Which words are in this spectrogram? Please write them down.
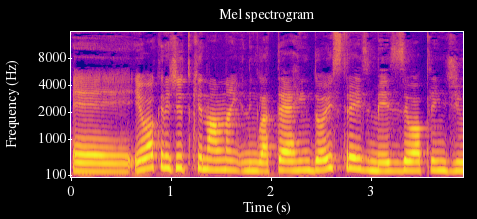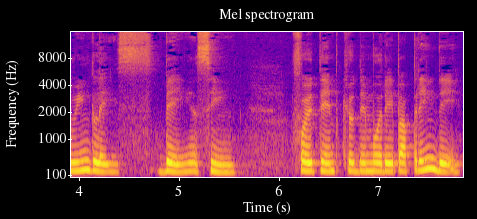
É, eu acredito que lá na Inglaterra, em dois, três meses, eu aprendi o inglês bem, assim. Foi o tempo que eu demorei para aprender.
